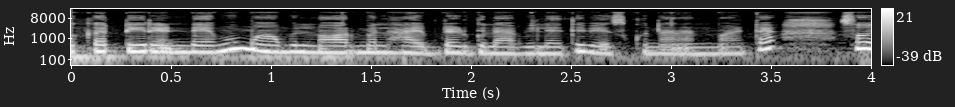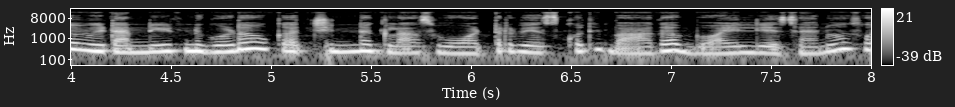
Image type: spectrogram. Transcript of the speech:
ఒకటి రెండేమో మామూలు నార్మల్ హైబ్రిడ్ గులాబీలు అయితే వేసుకున్నాను అనమాట సో వీటన్నిటిని కూడా ఒక చిన్న గ్లాస్ వాటర్ వేసుకొని బాగా బాగా బాయిల్ చేశాను. సో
